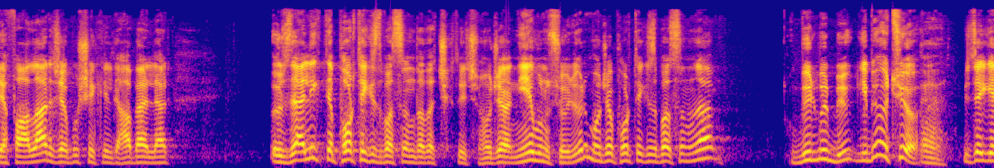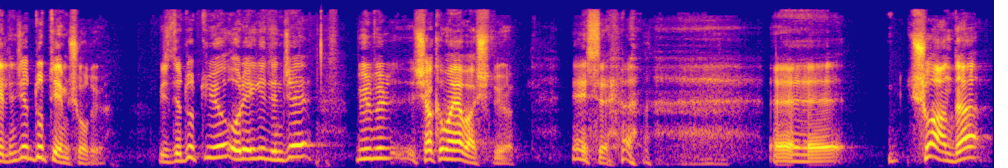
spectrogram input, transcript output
Defalarca bu şekilde haberler özellikle Portekiz basınında da çıktığı için. Hoca niye bunu söylüyorum? Hoca Portekiz basınına bülbül bül gibi ötüyor. Bize gelince dut yemiş oluyor. Bizde dut yiyor, oraya gidince bülbül şakımaya başlıyor. Neyse. Ee, şu anda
